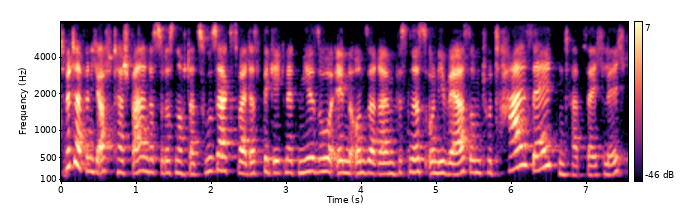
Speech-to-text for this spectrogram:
Twitter finde ich auch total spannend, dass du das noch dazu sagst, weil das begegnet mir so in unserem Business-Universum total selten tatsächlich,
